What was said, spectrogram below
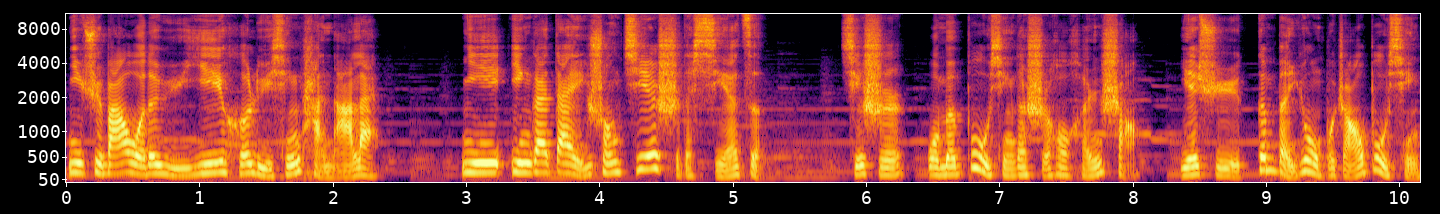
你去把我的雨衣和旅行毯拿来。你应该带一双结实的鞋子。其实我们步行的时候很少，也许根本用不着步行。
